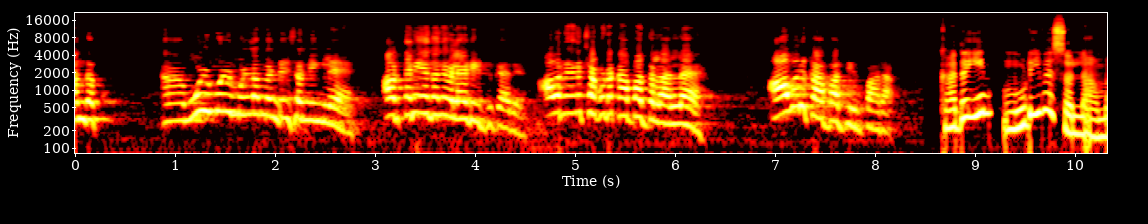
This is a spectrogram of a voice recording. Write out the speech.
அந்த அஹ், முள் முள் முள்ளமன்றி சொன்னீங்களே அவர் தனியாக தானே விளையாடிட்டு இருக்காரு. அவர் நினைச்சா கூட காப்பாற்றலாம்ல அவர் காப்பாத்திருப்பாரா கதையின் முடிவை சொல்லாம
